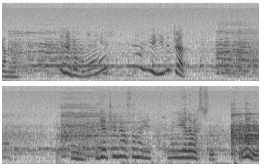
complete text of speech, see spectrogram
yeneceğim ya? Yeneceğim onu. Ya yeneceğim. Hmm, gerçeğini yapsana ye- yenemezsin. Come.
